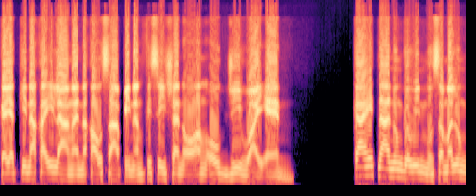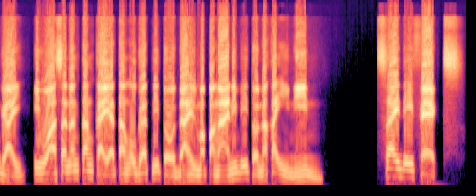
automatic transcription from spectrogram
kaya't kinakailangan na kausapin ang physician o ang OBGYN. Kahit na anong gawin mo sa malunggay, iwasan ang tangkay at ang ugat nito dahil mapanganib ito na kainin. Side effects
